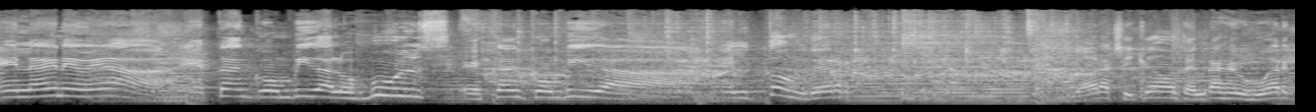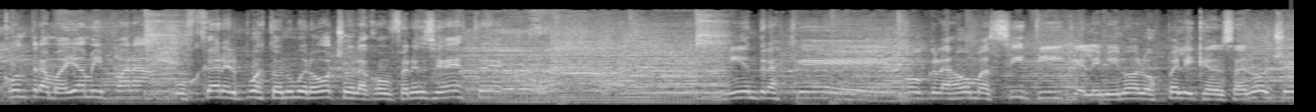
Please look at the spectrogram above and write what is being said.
En la NBA están con vida los Bulls, están con vida el Thunder. Y ahora Chicago tendrá que jugar contra Miami para buscar el puesto número 8 de la conferencia este. Mientras que Oklahoma City, que eliminó a los Pelicans anoche,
